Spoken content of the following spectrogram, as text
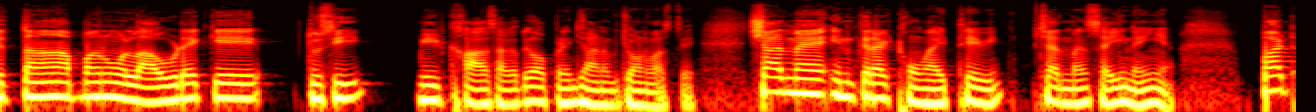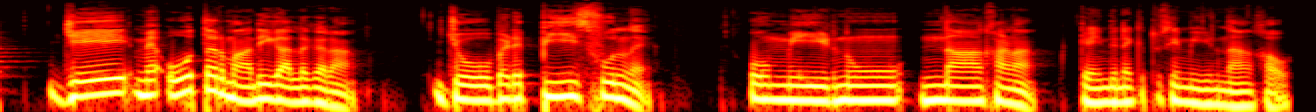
ਤੇ ਤਾਂ ਆਪਾਂ ਨੂੰ ਅਲਾਉਡ ਹੈ ਕਿ ਤੁਸੀਂ ਮੀਟ ਖਾ ਸਕਦੇ ਹੋ ਆਪਣੀ ਜਾਨ ਬਚਾਉਣ ਵਾਸਤੇ। ਸ਼ਾਇਦ ਮੈਂ ਇਨਕਰੈਕਟ ਹੋਵਾਂ ਇੱਥੇ ਵੀ, ਸ਼ਾਇਦ ਮੈਂ ਸਹੀ ਨਹੀਂ ਆ ਬਟ ਜੇ ਮੈਂ ਉਹ ਧਰਮਾਂ ਦੀ ਗੱਲ ਕਰਾਂ, ਜੋ ਬੜੇ ਪੀਸਫੁਲ ਨੇ, ਉਹ ਮੀਟ ਨੂੰ ਨਾ ਖਾਣਾ, ਕਹਿੰਦੇ ਨੇ ਕਿ ਤੁਸੀਂ ਮੀਟ ਨਾ ਖਾਓ।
